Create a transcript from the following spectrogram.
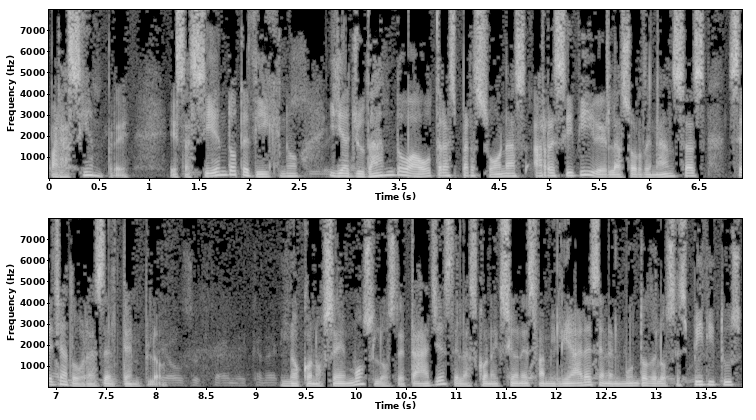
para siempre es haciéndote digno y ayudando a otras personas a recibir las ordenanzas selladoras del templo. No conocemos los detalles de las conexiones familiares en el mundo de los espíritus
